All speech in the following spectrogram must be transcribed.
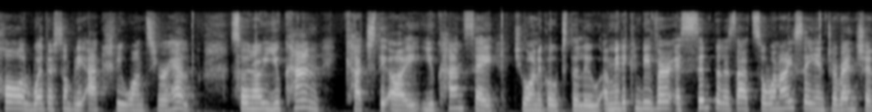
call whether somebody actually wants your help. So now you can catch the eye. You can say, "Do you want to go to the loo?" I mean, it can be very as simple as that. So when I say intervention,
